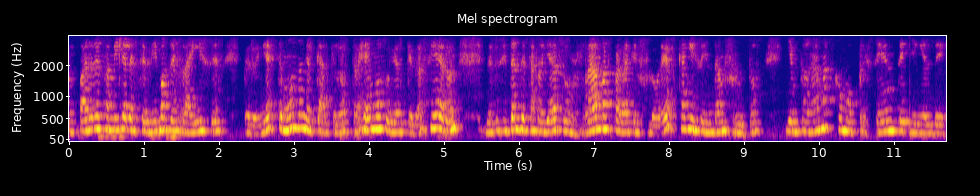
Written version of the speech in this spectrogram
Los padres de familia les servimos de raíces, pero en este mundo en el que, al que los trajemos o en el que nacieron, necesitan desarrollar sus ramas para que florezcan y rindan frutos. Y en programas como Presente y en el de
